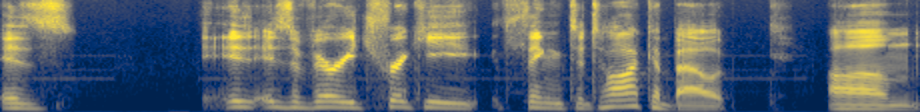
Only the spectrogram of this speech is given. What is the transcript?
is, is is a very tricky thing to talk about. Um,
